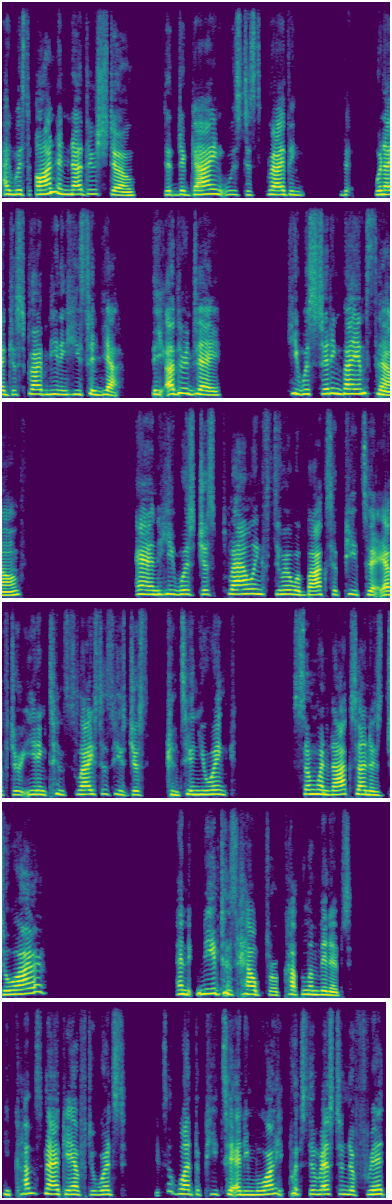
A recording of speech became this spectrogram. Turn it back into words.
I was on another show that the guy was describing when I described meaning, he said, yeah, the other day he was sitting by himself and he was just plowing through a box of pizza after eating 10 slices. He's just continuing. Someone knocks on his door and needs his help for a couple of minutes. He comes back afterwards. He doesn't want the pizza anymore. He puts the rest in the fridge.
